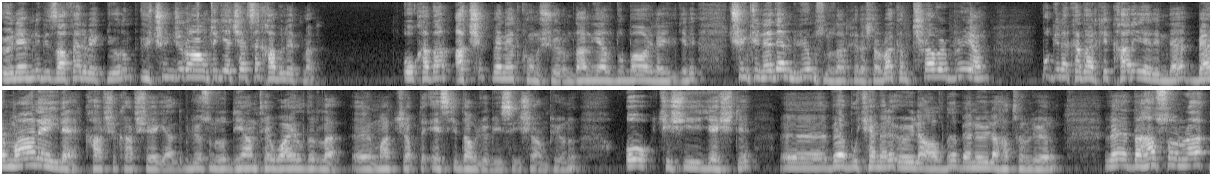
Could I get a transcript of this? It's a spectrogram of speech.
önemli bir zafer bekliyorum. Üçüncü roundu geçerse kabul etmem. O kadar açık ve net konuşuyorum Daniel Dubao ile ilgili. Çünkü neden biliyor musunuz arkadaşlar? Bakın Trevor Bryan bugüne kadarki kariyerinde Bermane ile karşı karşıya geldi. Biliyorsunuz o Deontay Wilder'la e, maç yaptı. Eski WBC şampiyonu. O kişiyi geçti e, ve bu kemeri öyle aldı. Ben öyle hatırlıyorum. Ve daha sonra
